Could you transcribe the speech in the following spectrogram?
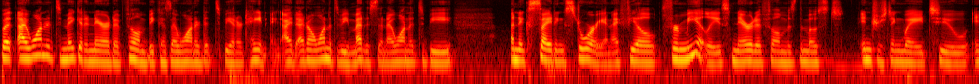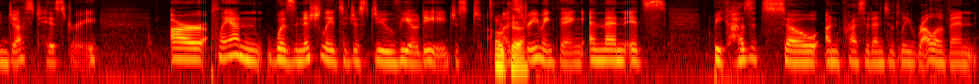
but i wanted to make it a narrative film because i wanted it to be entertaining. I, I don't want it to be medicine. I want it to be an exciting story. And i feel for me at least narrative film is the most interesting way to ingest history. Our plan was initially to just do vod just okay. a streaming thing. And then it's because it's so unprecedentedly relevant,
